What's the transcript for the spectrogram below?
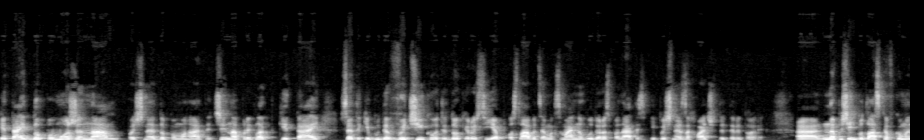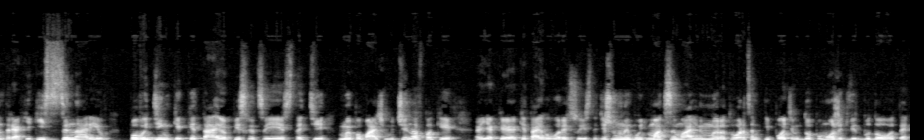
Китай допоможе нам, почне допомагати. Чи, наприклад, Китай все-таки буде вичікувати, доки Росія ослабиться максимально, буде розпадатись і почне захвачувати територію. Е, напишіть, будь ласка, в коментарях, який сценаріїв поведінки Китаю після цієї статті ми побачимо, чи навпаки як е, Китай говорить в своїй статті, що вони будуть максимальним миротворцем і потім допоможуть відбудовувати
